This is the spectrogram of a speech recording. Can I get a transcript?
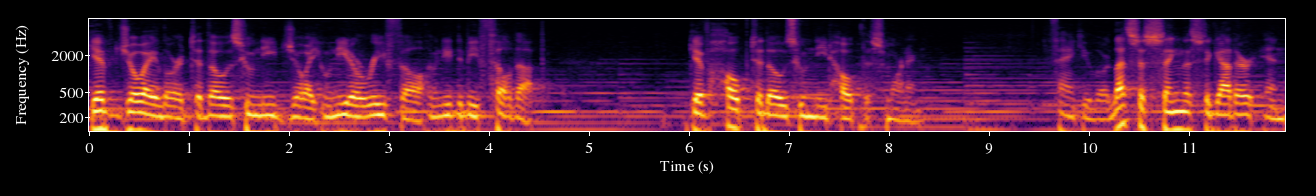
Give joy, Lord, to those who need joy, who need a refill, who need to be filled up. Give hope to those who need hope this morning. Thank you, Lord. Let's just sing this together in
